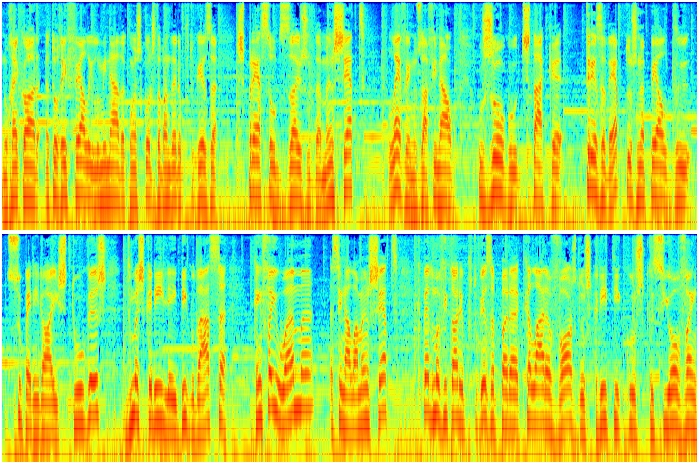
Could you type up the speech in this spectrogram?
No Record, a Torre Eiffel, iluminada com as cores da bandeira portuguesa, expressa o desejo da manchete. Levem-nos à final. O jogo destaca três adeptos na pele de super-heróis tugas, de mascarilha e bigodaça. Quem feio ama, assinala a manchete, que pede uma vitória portuguesa para calar a voz dos críticos que se ouvem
